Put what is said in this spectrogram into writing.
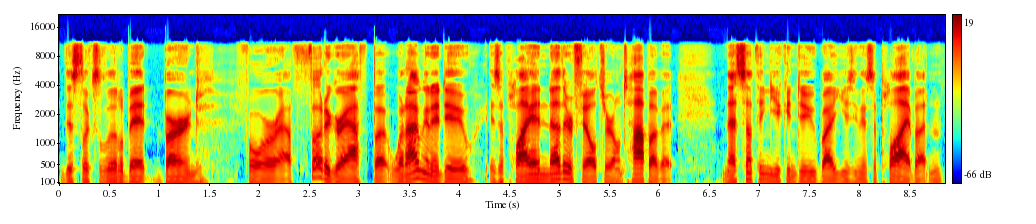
this looks a little bit burned for a photograph, but what I'm going to do is apply another filter on top of it. And that's something you can do by using this apply button.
